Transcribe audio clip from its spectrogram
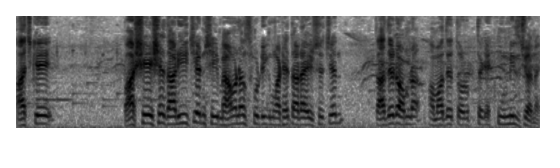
আজকে পাশে এসে দাঁড়িয়েছেন, সেই মেহমানা স্পোর্টিং মাঠে তারা এসেছেন, তাদেরও আমরা আমাদের তরফ থেকে কুর্নিশ জানাই।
